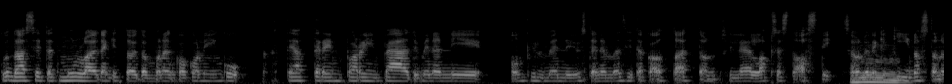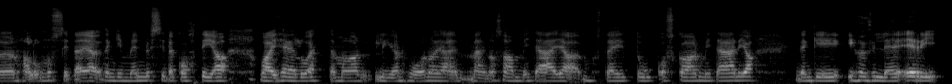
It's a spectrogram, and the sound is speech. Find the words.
Kun taas sitten, että mulla jotenkin toi tommonen koko niinku teatterin pariin päätyminen, niin on kyllä mennyt just enemmän sitä kautta, että on silleen lapsesta asti. Se on Mm. jotenkin kiinnostanut ja on halunnut sitä ja jotenkin mennyt sitä kohti ja vaiheilu, että mä oon liian huono ja en, mä en osaa mitään ja musta ei tuu koskaan mitään ja jotenkin ihan silleen eri,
